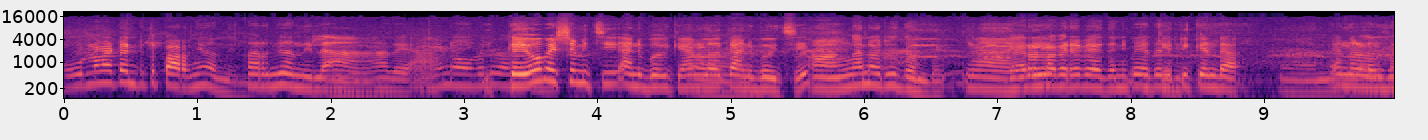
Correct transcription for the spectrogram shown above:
പൂർണമായിട്ട് എന്റെ അടുത്ത് പറഞ്ഞു തന്നില്ല. പറഞ്ഞു തന്നില്ല. ആ അതെ. ഇക്കയോ വിഷമിച്ച് അനുഭവിക്കാനുള്ളതൊക്കെ അനുഭവിച്ച്. അങ്ങനെ ഒരു ഇതുണ്ട് വേദനിപ്പിക്കരുത്. വേദനിപ്പിക്കണ്ട എന്നുള്ളത്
